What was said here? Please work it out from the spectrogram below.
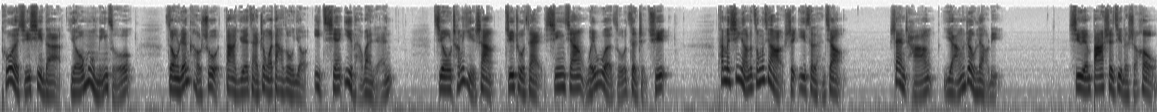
土耳其系的游牧民族，总人口数大约在中国大陆有一千一百万人，九成以上居住在新疆维吾尔族自治区。他们信仰的宗教是伊斯兰教，擅长羊肉料理。西元八世纪的时候，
